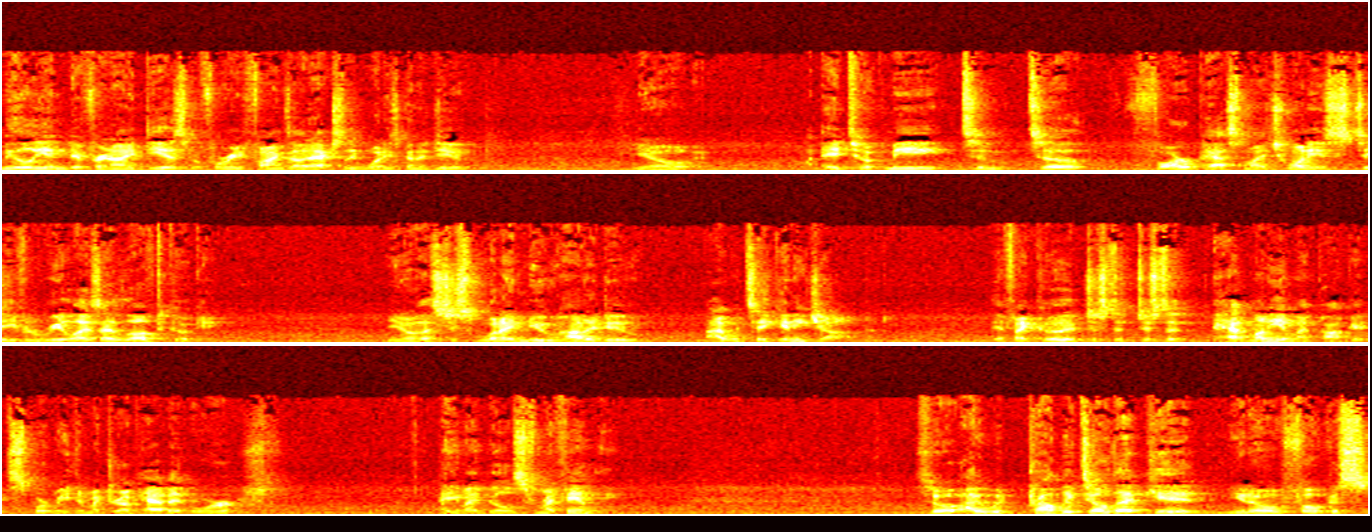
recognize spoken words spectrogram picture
million different ideas before he finds out actually what he's going to do. You know, it took me to to far past my 20s to even realize I loved cooking. You know, that's just what I knew how to do. I would take any job if I could, just to just to have money in my pocket to support me either my drug habit or pay my bills for my family. So I would probably tell that kid, you know, focus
